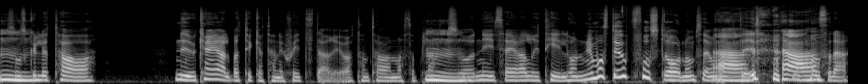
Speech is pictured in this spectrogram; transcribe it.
Mm. som skulle ta... Nu kan ju Albert tycka att han är skitstörig och att han tar en massa plats. Och ni säger aldrig till honom, ni måste uppfostra honom, säger hon Mm. Ja. alltid. Ja. sådär.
